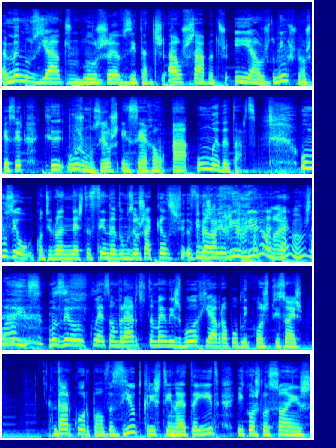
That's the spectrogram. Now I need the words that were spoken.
eh, manuseados pelos eh, visitantes. Aos sábados e aos domingos, não esquecer que os museus encerram à uma da tarde. O museu, continuando nesta senda do museu, já que eles finalmente. que não é? Vamos lá, isso. Museu Coleção Berardo, também Lisboa, reabre ao público com exposições. Dar Corpo ao Vazio, de Cristina Ataíde, e Constelações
